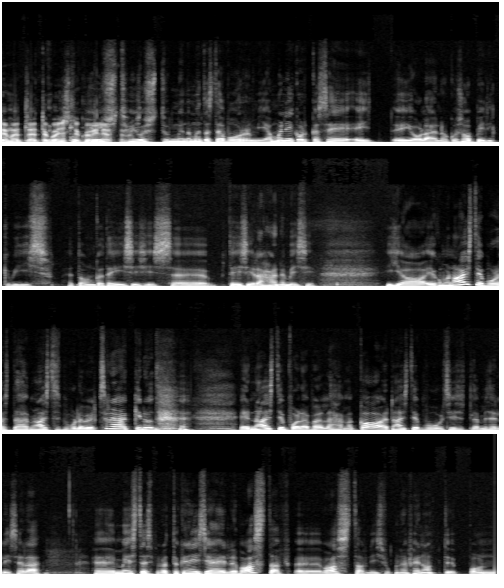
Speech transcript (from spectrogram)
Te mõtlete kunstlikku viljastamist? just, mõnda seda vormi ja mõnikord ka see ei, ei ole nagu sobilik viis, et on ka teisi siis, teisi lähenemisi. ja, ja kui me naiste poolest läheme, naistest me pole üldse rääkinud et naiste poole peale läheme ka, et naiste puhul siis ütleme sellisele äh, meeste spermatogeneesi häirele vastav, äh, vastav niisugune fenotüüp on,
